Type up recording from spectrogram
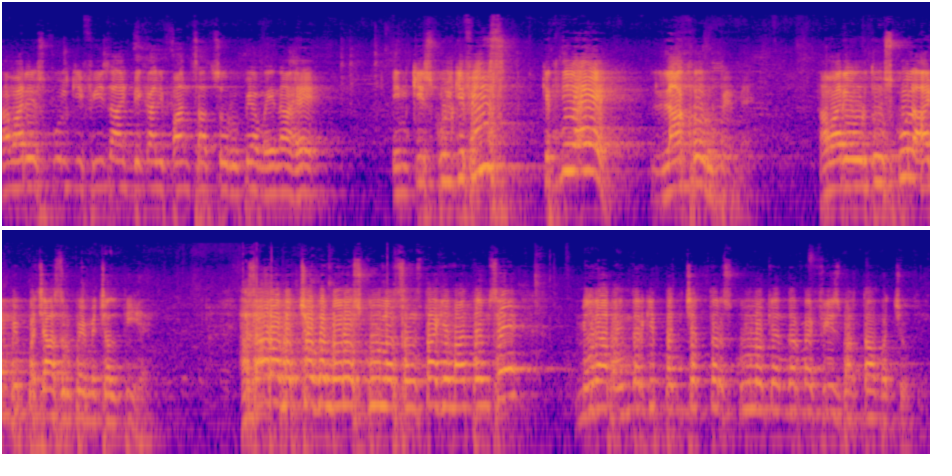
हमारे स्कूल की फ़ीस आज खाली पाँच सात सौ रुपया महीना है। इनकी स्कूल की फ़ीस कितनी है? लाखों रुपए में। हमारे उर्दू स्कूल आज भी पचास रुपए में चलती है। हज़ारों बच्चों को मेरे स्कूल और संस्था के माध्यम से मीरा भयंदर की पंचहत्तर स्कूलों के अंदर मैं फ़ीस भरता हूँ बच्चों की।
